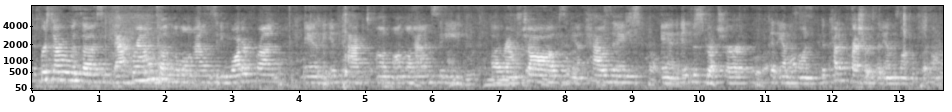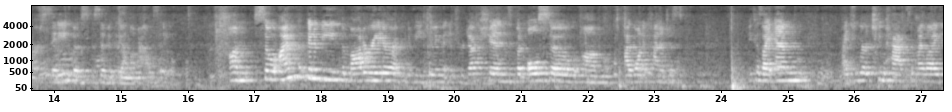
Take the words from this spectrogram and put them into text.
The first hour was uh, some background on the Long Island City waterfront and the impact um, on Long Island City uh, around jobs and housing and infrastructure that Amazon, the kind of pressures that Amazon can put on our city, but specifically on Long Island City. Um, so I'm going to be the moderator, I'm going to be doing the introductions, but also um, I want to kind of just, because I am I do wear two hats in my life.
